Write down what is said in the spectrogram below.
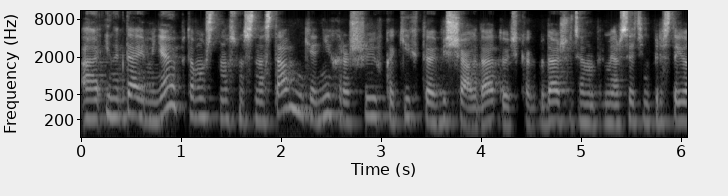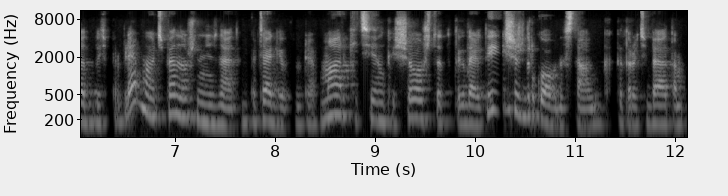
а, иногда я меняю, потому что, ну, в смысле, наставники, они хороши в каких-то вещах, да, то есть как бы дальше у тебя, например, с этим перестает быть проблемой, у тебя нужно, не знаю, там, подтягивать, например, маркетинг, еще что-то и так далее. Ты ищешь другого наставника, который тебя там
